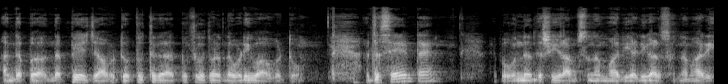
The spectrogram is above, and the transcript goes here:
அந்த ப- அந்த பேஜ் ஆகட்டும் புத்தக புத்தகத்தோட அந்த வடிவாகட்டும் அட் த சேம் டைம் இப்போ வந்து அந்த ஸ்ரீராம் சொன்ன மாதிரி அடிகால் சொன்ன மாதிரி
